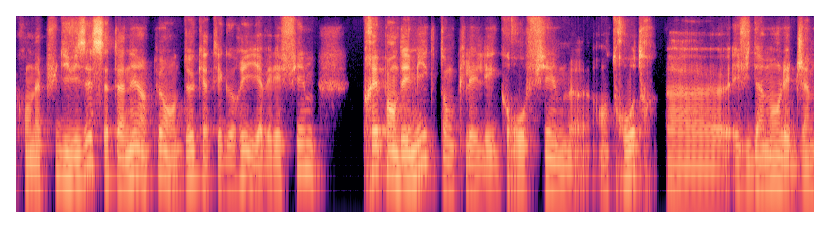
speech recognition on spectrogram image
qu'on a pu diviser cette année un peu en deux catégories. Il y avait les films pré-pandémique, donc les, les, gros films, euh, entre autres, euh, évidemment les James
